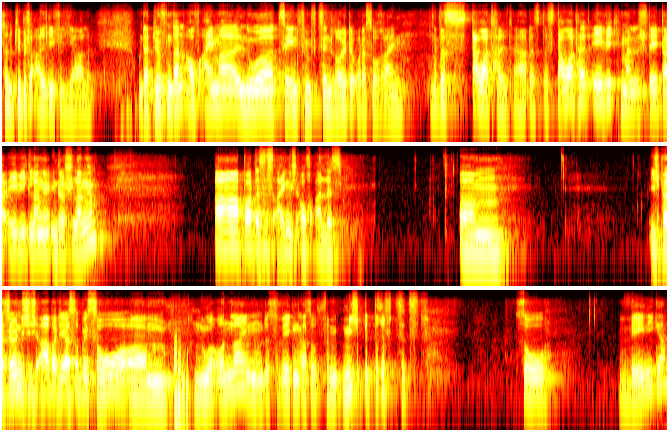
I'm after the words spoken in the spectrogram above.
So eine typische Aldi-Filiale. Und da dürfen dann auf einmal nur 10, 15 Leute oder so rein. Das dauert halt, ja, das, das dauert halt ewig, man steht da ewig lange in der Schlange. Aber das ist eigentlich auch alles. Ähm, ich persönlich, ich arbeite ja sowieso ähm, nur online und deswegen, also für mich betrifft es jetzt so weniger.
